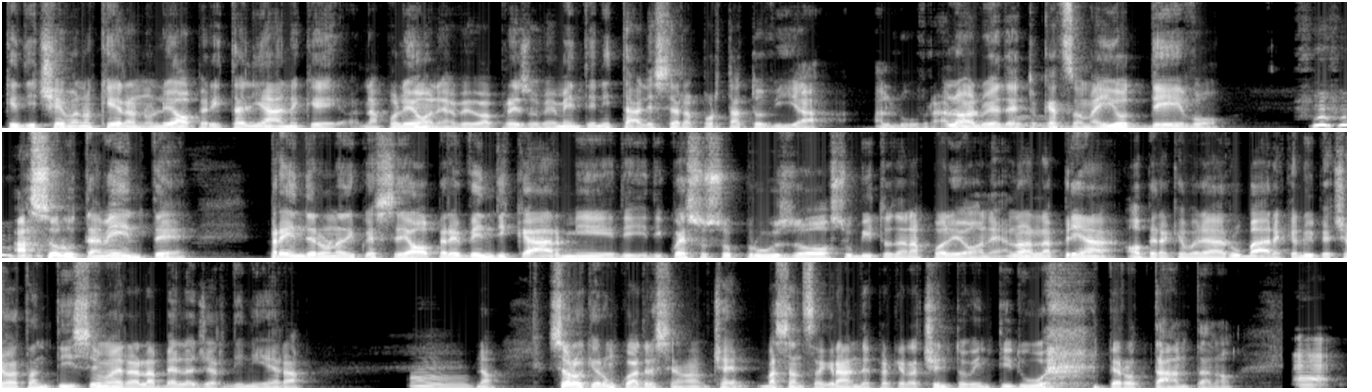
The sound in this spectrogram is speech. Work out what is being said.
che dicevano che erano le opere italiane che Napoleone aveva preso ovviamente in Italia e si era portato via al Louvre. Allora lui ha detto, cazzo, ma io devo assolutamente prendere una di queste opere e vendicarmi di, di, questo sopruso subito da Napoleone. Allora, la prima opera che voleva rubare, che a lui piaceva tantissimo, era La Bella Giardiniera. Mm. No, solo che era un quadro cioè, abbastanza grande perché era 122 per 80, no? Eh,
